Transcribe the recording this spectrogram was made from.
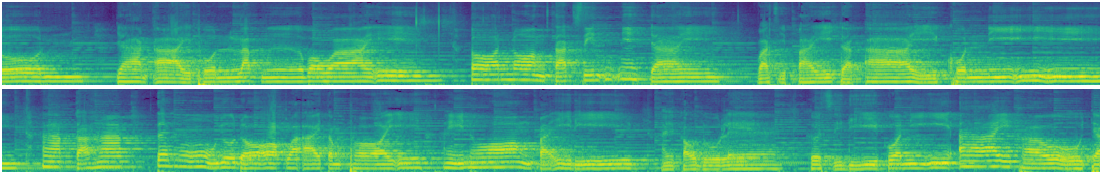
ตนยานอายทนรับมือบ่ไหวตอนน้องตัดสินใจ ว่าสิไปจากอายคนนี้หักกะหักแต่หูอยู่ดอกว่าอายต้องถอย ให้น้องไปดี ให้เขาดูแล คือสิดีกว่านี้อายเข้าใจ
